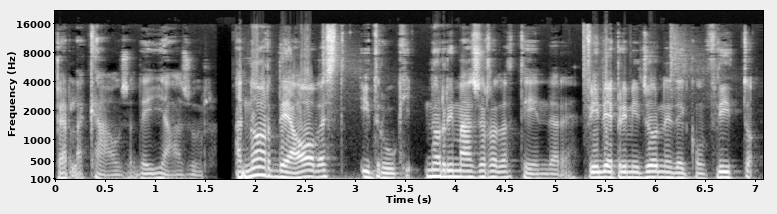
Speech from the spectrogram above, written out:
per la causa degli Asur. A nord e a ovest i Druchi non rimasero ad attendere. Fin dai primi giorni del conflitto,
